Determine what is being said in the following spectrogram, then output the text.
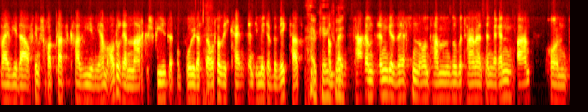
weil wir da auf dem Schrottplatz quasi, wir haben Autorennen nachgespielt, obwohl das Auto sich keinen Zentimeter bewegt hat. Okay, haben cool. da Karren drin gesessen und haben so getan, als wenn wir Rennen fahren. Und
